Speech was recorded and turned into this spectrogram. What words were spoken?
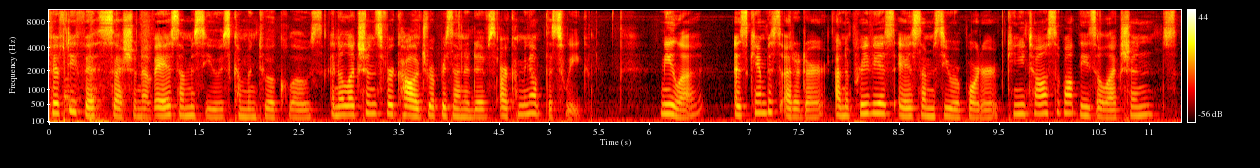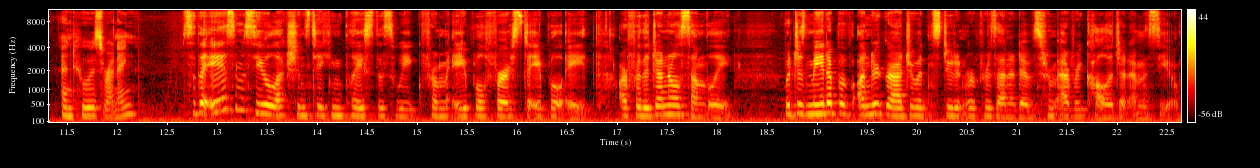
55th session of ASMSU is coming to a close, and elections for college representatives are coming up this week. Mila, as campus editor and a previous ASMSU reporter, can you tell us about these elections and who is running? So, the ASMSU elections taking place this week from April 1st to April 8th are for the General Assembly, which is made up of undergraduate student representatives from every college at MSU.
